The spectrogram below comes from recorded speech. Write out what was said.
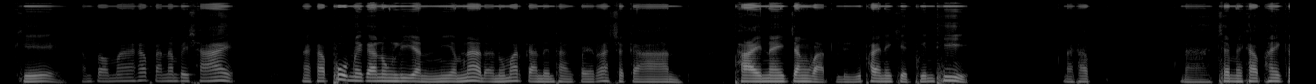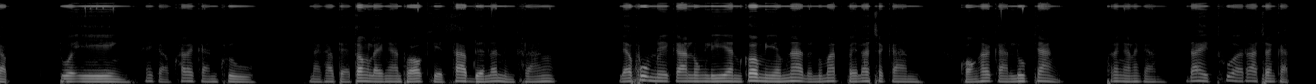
โอเคคำต่อมาครับ การนำไปใช้นะครับ ผู้อำนวยการโรงเรียนมีอำนาจอนุมัติการเดินทางไปราชการ ภายในจังหวัดหรือภายในเขตพื้นที่นะครับนะใช่ไหมครับ ให้กับตัวเอง ให้กับข้าราชการครู นะครับ แต่ต้องรายงานพอเขตทราบเดือนละหนึ่งครั้ง แล้วผู้อำนวยการโรงเรียนก็มีอำนาจอนุมัติไปราชการของข้าราชการลูกจ้าง พนักงานราชการได้ทั่วราชกัด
